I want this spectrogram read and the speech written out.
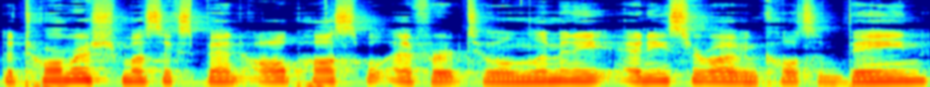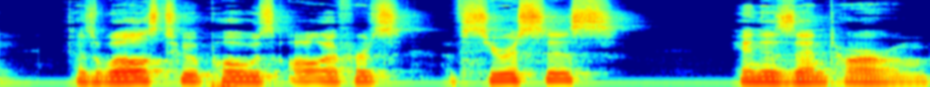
the Tormish must expend all possible effort to eliminate any surviving cults of Bane, as well as to oppose all efforts of Cyric and the Zhentarim.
